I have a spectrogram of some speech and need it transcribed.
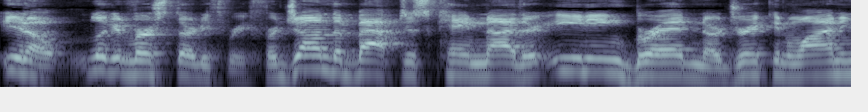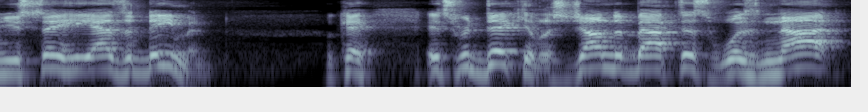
You know, look at verse 33. For John the Baptist came neither eating bread nor drinking wine, and you say he has a demon. Okay, it's ridiculous. John the Baptist was not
